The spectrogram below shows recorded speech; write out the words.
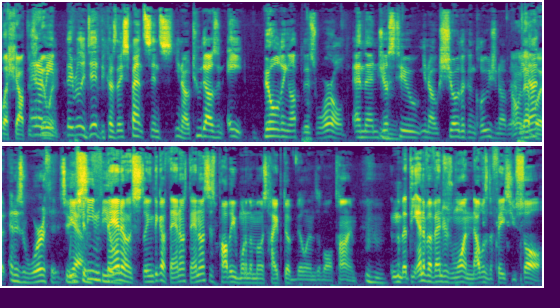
flesh out this and I mean, they really did because they spent since you know 2008 building up this world and then just to you know show the conclusion of it. I mean, that, that- but and it's worth it. So we've you can seen feel Thanos. So you think of Thanos. Thanos is probably one of the most hyped up villains of all time. Mhm. And at the end of Avengers One, that was the face you saw.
